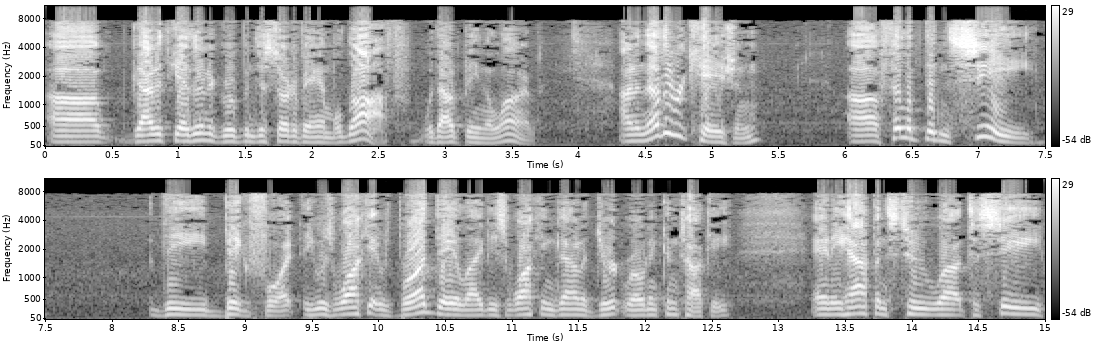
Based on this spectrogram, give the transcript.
uh, got it together in a group and just sort of ambled off without being alarmed. On another occasion, uh, Philip didn't see the Bigfoot. He was walking. It was broad daylight. He's walking down a dirt road in Kentucky, and he happens to uh, to see,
